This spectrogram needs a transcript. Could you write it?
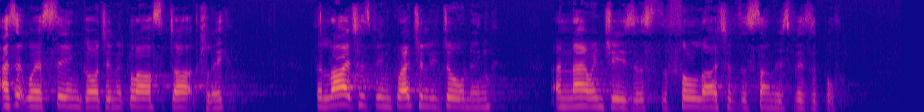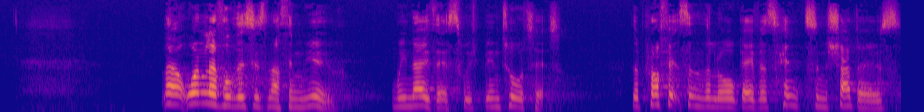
as it were seeing God in a glass darkly. The light has been gradually dawning, and now in Jesus, the full light of the sun is visible. Now, at one level, this is nothing new. We know this, we've been taught it. The prophets and the law gave us hints and shadows.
